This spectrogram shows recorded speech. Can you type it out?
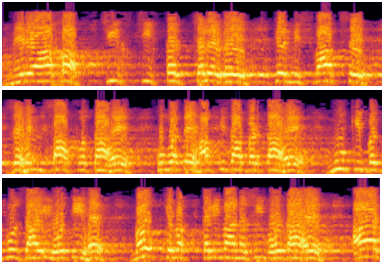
میرے آخا چیخ چیخ کر چلے گئے کہ مسواک سے ذہن صاف ہوتا ہے۔ قوت حافظہ بڑھتا ہے، منہ کی بدبو ظاہر ہوتی ہے، موت کے وقت کلمہ نصیب ہوتا ہے۔ آج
